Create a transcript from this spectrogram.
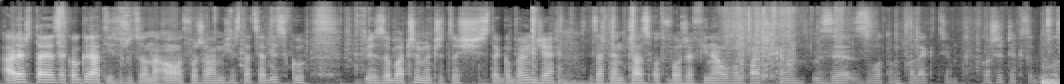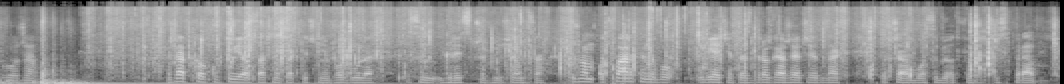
a reszta jest jako gratis wrzucona. O, otworzyła mi się stacja dysku. Zobaczymy, czy coś z tego będzie. Za ten czas otworzę finałową paczkę z złotą kolekcją. Koszyczek sobie odłożę. Rzadko kupuję ostatnio praktycznie w ogóle. To są gry sprzed miesiąca. Już mam otwarte, no bo wiecie, to jest droga rzecz, jednak to trzeba było sobie otworzyć i sprawdzić.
